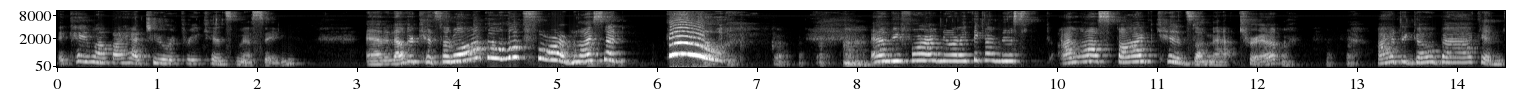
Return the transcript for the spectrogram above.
it came up I had two or three kids missing. And another kid said, Well, I'll go look for him. And I said, Go. and before I knew it, I think I missed, I lost five kids on that trip. I had to go back and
